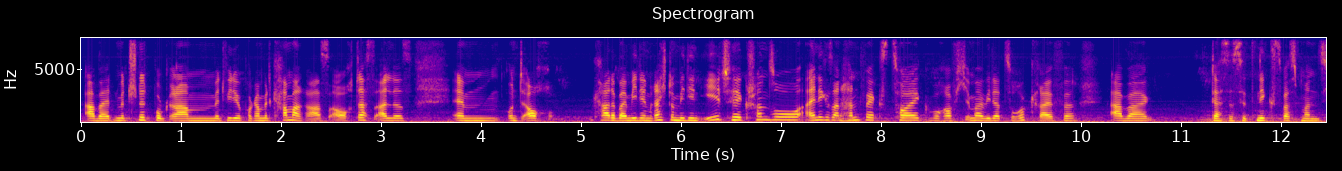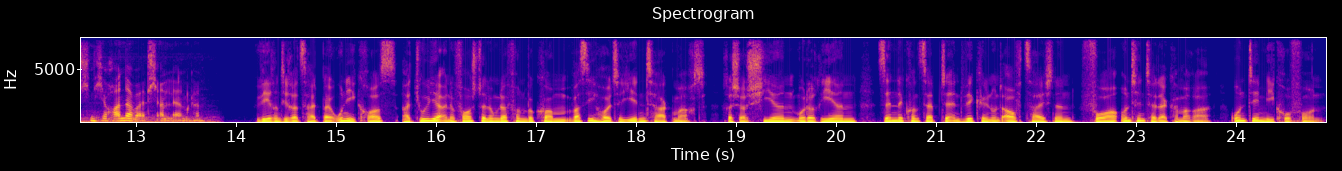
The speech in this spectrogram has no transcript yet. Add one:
Arbeit mit Schnittprogrammen, mit Videoprogrammen, mit Kameras auch, das alles. Ähm, und auch gerade bei Medienrecht und Medienethik schon so einiges an Handwerkszeug, worauf ich immer wieder zurückgreife. Aber das ist jetzt nichts, was man sich nicht auch anderweitig anlernen kann. Während ihrer Zeit bei Unicross hat Julia eine Vorstellung davon bekommen, was sie heute jeden Tag macht. Recherchieren, moderieren, Sendekonzepte entwickeln und aufzeichnen, vor und hinter der Kamera und dem Mikrofon.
